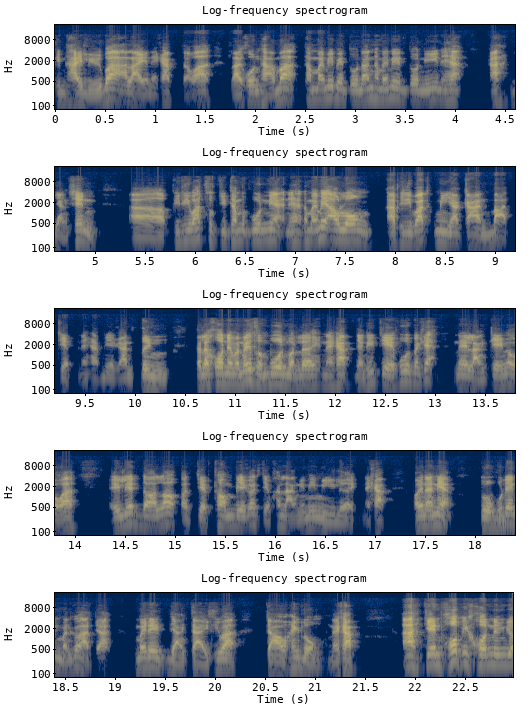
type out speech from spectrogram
ทีมไทยหรือว่าอะไรนะครับ แต่ว่าหลายคนถามว่าทำไมไม่เป็นตัวนั้นทำไมไม่เป็นตัวนี้นะฮะอะอย่างเช่นอ่าพิธีวัตรสุกิจธรรมกุลเนี่ยนะฮะทำไมไม่เอาลงอะพิธีวัตรมีอาการบาดเจ็บนะครับ มีอาการตึง แต่ละคนเนี่ยมันไม่สมบูรณ์หมดเลยนะครับอย่างที่เจพูดไปแค่ในหลังเกมก็บอกว่าเอเลียดดอลล็อกก็เจ็บทอมเบียก็เจ็บข้างหลังนี่ไม่มีเลยนะครับเพราะฉะนั้นเนี่ยตัวผู้เล่นมันก็อาจจะไม่ได้อย่างใจที่ว่าจะเอาให้ลงนะครับอะเจนพบอีกคนหนึ่งโย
